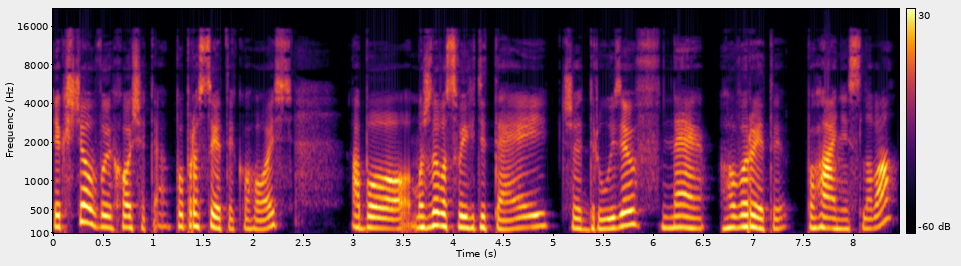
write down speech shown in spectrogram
якщо ви хочете попросити когось, або, можливо, своїх дітей чи друзів не говорити погані слова,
